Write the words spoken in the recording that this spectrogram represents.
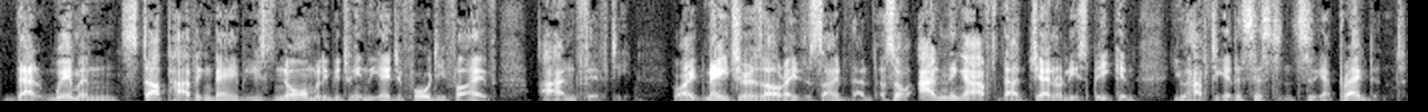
that women stop having babies normally between the age of 45 and 50. Right? Nature has already decided that. So anything after that, generally speaking, you have to get assistance to get pregnant.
